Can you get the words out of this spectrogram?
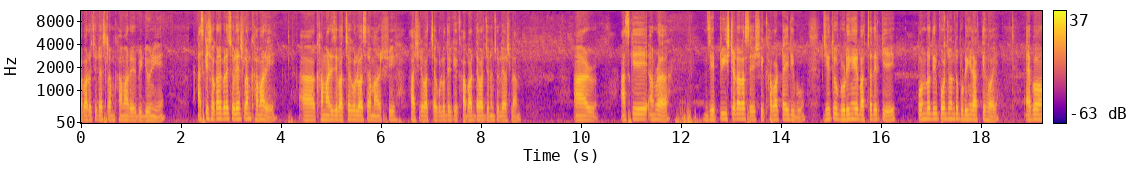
আবারও চলে আসলাম খামারের ভিডিও নিয়ে। আজকে সকালবেলা চলে আসলাম খামারে। খামারে যে বাচ্চাগুলো আছে আমার, সেই হাসির বাচ্চাগুলোদেরকে খাবার দেওয়ার জন্য চলে আসলাম। আর আজকে আমরা যে প্রি স্টার্টার আছে, সেই খাবারটাই দিব। যেহেতু ব্রুডিংয়ের বাচ্চাদেরকে পনেরো দিন পর্যন্ত ব্রুডিংয়ে রাখতে হয় এবং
